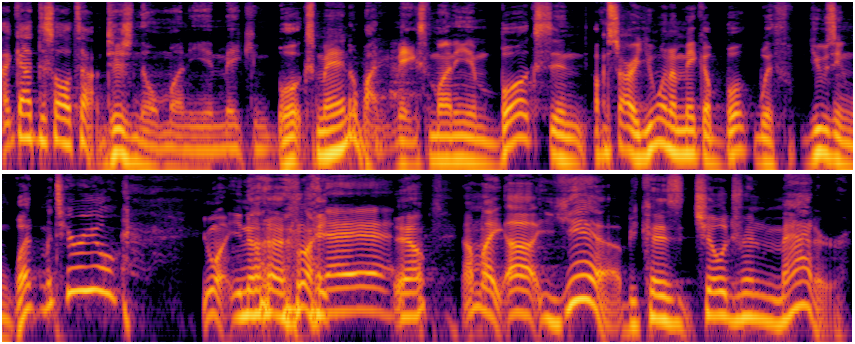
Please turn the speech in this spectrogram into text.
I got this all the time. There's no money in making books, man. Nobody makes money in books. And I'm sorry, you want to make a book with using what material? You want, you know, like, Yeah, yeah, yeah. you know, I'm like, uh, yeah, because children matter.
